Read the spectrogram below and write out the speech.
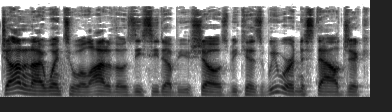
John and I went to a lot of those ECW shows because we were nostalgic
